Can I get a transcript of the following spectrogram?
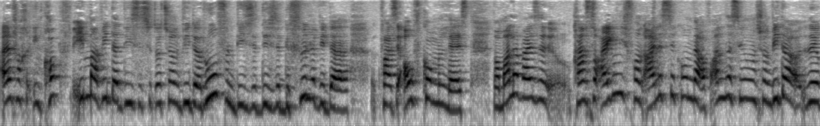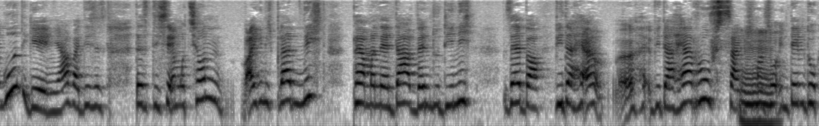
einfach im Kopf immer wieder diese Situation widerrufen, diese, diese Gefühle wieder quasi aufkommen lässt. Normalerweise kannst du eigentlich von einer Sekunde auf andere Sekunde schon wieder sehr gut gehen, ja, weil dieses, dass diese Emotionen eigentlich bleiben nicht permanent da, wenn du die nicht selber wieder her, äh, wieder herrufst, sag ich mm. mal so, mhm. indem du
